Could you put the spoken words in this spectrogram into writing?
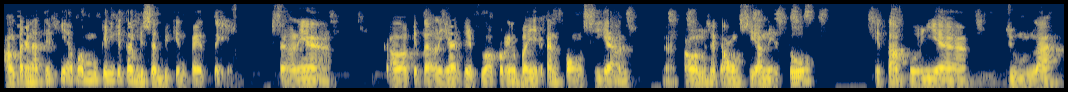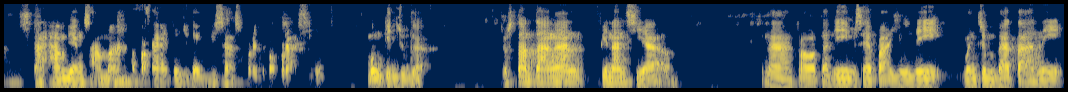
alternatifnya apa? Mungkin kita bisa bikin PT. Misalnya, kalau kita lihat developernya banyak kan kongsian. Nah, kalau misalnya kongsian itu kita punya jumlah saham yang sama, apakah itu juga bisa seperti kooperasi? Mungkin juga. Terus tantangan finansial. Nah, kalau tadi misalnya Pak Yuli menjembatani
